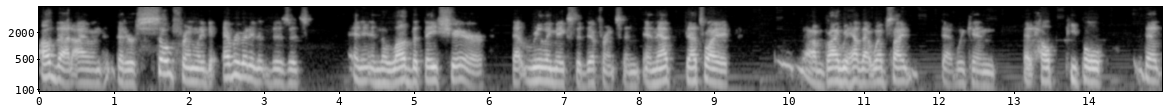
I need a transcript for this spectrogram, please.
of that island that are so friendly to everybody that visits, and, and the love that they share that really makes the difference. And and that that's why I'm glad we have that website that we can that help people that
